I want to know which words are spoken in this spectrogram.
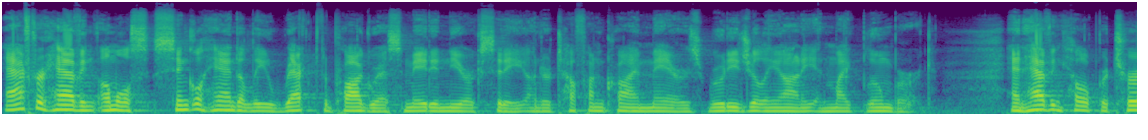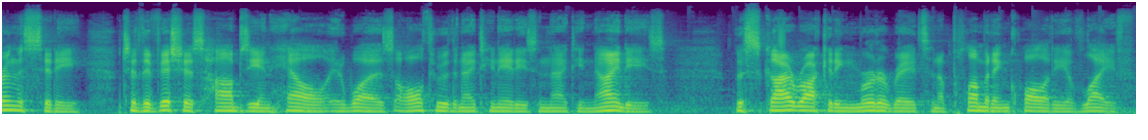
After having almost single handedly wrecked the progress made in New York City under tough on crime mayors Rudy Giuliani and Mike Bloomberg, and having helped return the city to the vicious Hobbesian hell it was all through the 1980s and 1990s, with skyrocketing murder rates and a plummeting quality of life,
